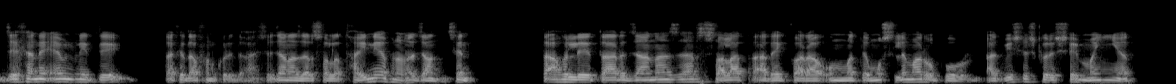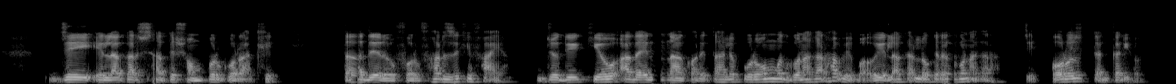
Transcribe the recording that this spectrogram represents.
যেখানে এমনিতে তাকে দাফন করে দেওয়া হয়েছে। জানাজার সলাৎ হয়নি, আপনারা জানছেন। তাহলে তার জানাজার সলাৎ আদায় করা উম্মতে মুসলিমার উপর আর বিশেষ করে সে মাইয়াত যে এলাকার সাথে সম্পর্ক রাখে তাদের উপর ফার্জে ফায়া যদি কেউ আদায় না করে, তাহলে পুরো উম্মত গোনাগার হবে বা ওই এলাকার লোকেরা গোনাগার হবে। ফরজ ত্যাগকারী হবে।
